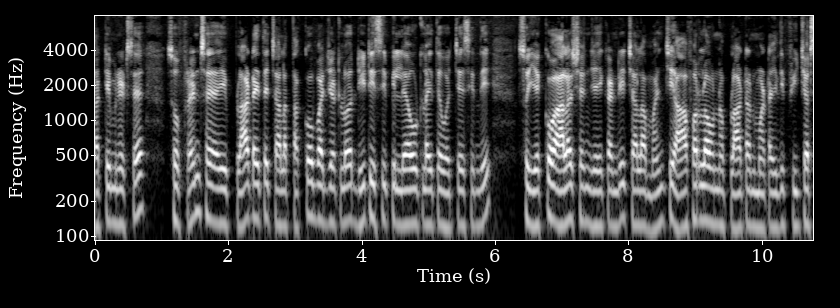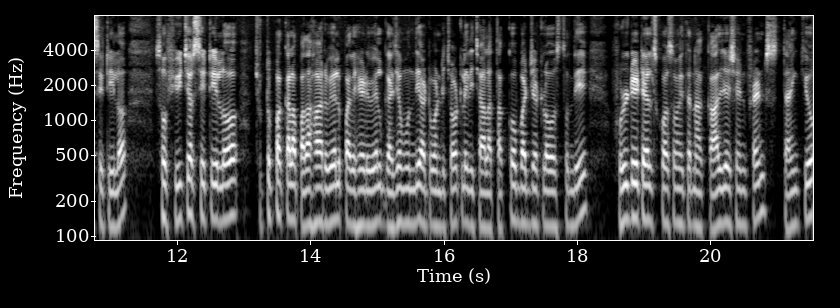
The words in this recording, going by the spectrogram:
థర్టీ మినిట్సే సో ఫ్రెండ్స్ ఈ ప్లాట్ అయితే చాలా తక్కువ బడ్జెట్లో డిటీసీపీ లేఅవుట్లో అయితే వచ్చేసింది. సో ఎక్కువ ఆలస్యం చేయకండి. చాలా మంచి ఆఫర్లో ఉన్న ప్లాట్ అనమాట ఇది ఫ్యూచర్ సిటీలో సో ఫ్యూచర్ సిటీలో చుట్టుపక్కల పదహారు వేలు పదిహేడు వేలు గజం ఉంది. అటువంటి చోట్ల ఇది చాలా తక్కువ బడ్జెట్లో వస్తుంది. ఫుల్ డీటెయిల్స్ కోసం అయితే నాకు కాల్ చేసేయండి ఫ్రెండ్స్ థ్యాంక్ యూ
